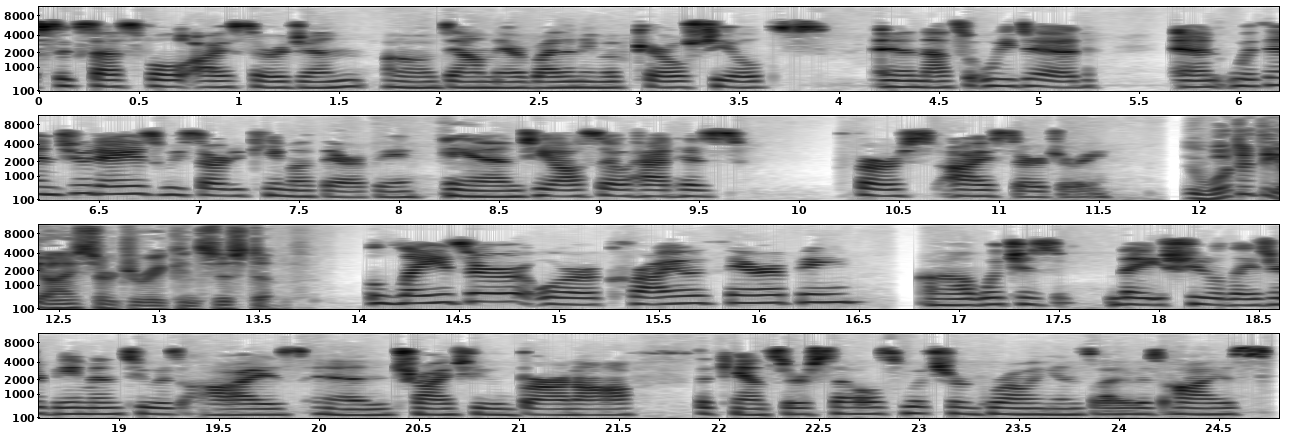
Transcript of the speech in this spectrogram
successful eye surgeon uh, down there by the name of Carol Shields, and that's what we did. And within two days, we started chemotherapy, and he also had his first eye surgery. What did the eye surgery consist of? Laser or cryotherapy. Uh, which is they shoot a laser beam into his eyes and try to burn off the cancer cells which are growing inside of his eyes.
